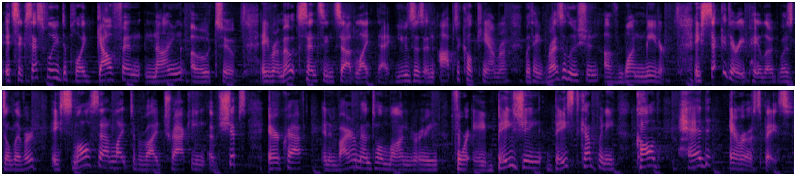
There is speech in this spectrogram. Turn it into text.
It successfully deployed Gaofen 902, a remote sensing satellite that uses an optical camera with a resolution of 1 meter. A secondary payload was delivered, a small satellite to provide tracking of ships, aircraft, and environmental monitoring for a Beijing-based company called Head Aerospace.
